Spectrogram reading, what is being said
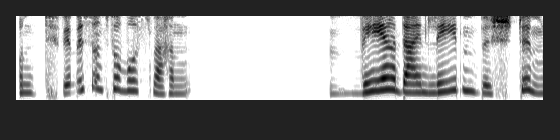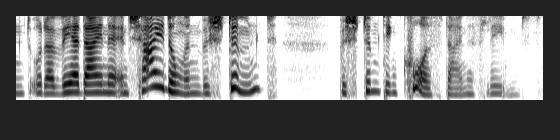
Und wir müssen uns bewusst machen, wer dein Leben bestimmt oder wer deine Entscheidungen bestimmt, bestimmt den Kurs deines Lebens.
